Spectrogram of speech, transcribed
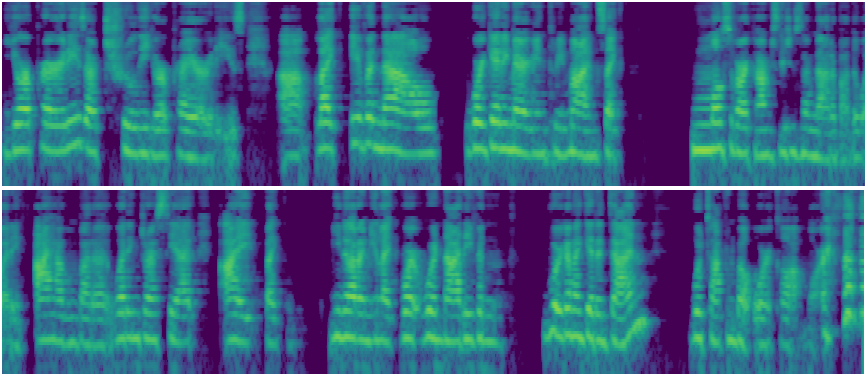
your priorities are truly your priorities. Um, like even now, we're getting married in three months. Like most of our conversations are not about the wedding. I haven't bought a wedding dress yet. I like you know what I mean? Like we're we're not even we're gonna get it done. We're talking about work a lot more.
